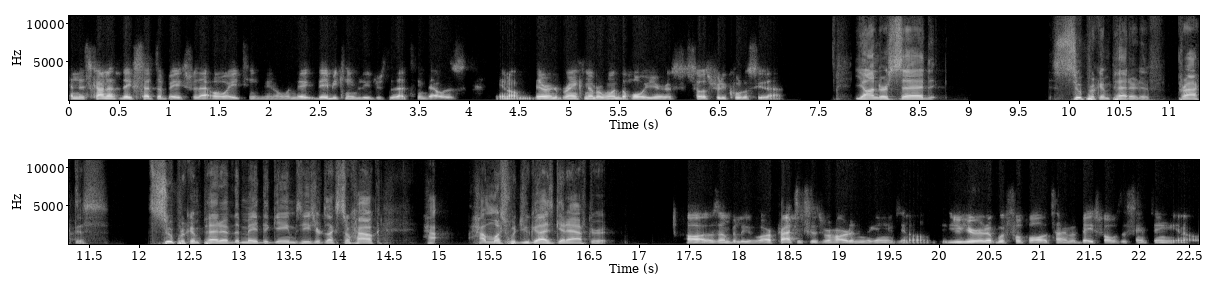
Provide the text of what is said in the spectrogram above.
and it's kind of they set the base for that 08 team, you know, when they, they became leaders of that team that was, you know, they're in ranked number one the whole year. So it's pretty cool to see that. Yonder said super competitive practice, super competitive that made the games easier. Like, so how how how much would you guys get after it? Oh, it was unbelievable. Our practices were harder than the games. You know, you hear it with football all the time, but baseball was the same thing. You know,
